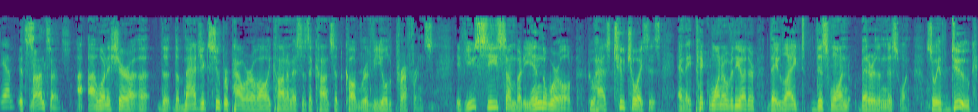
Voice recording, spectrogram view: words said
Yeah. It's nonsense. I, I want to share a, a, the, the magic superpower of all economists is a concept called revealed preference. If you see somebody in the world who has two choices and they pick one over the other, they liked this one better than this one. So if Duke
